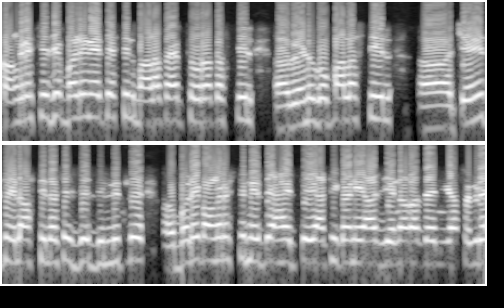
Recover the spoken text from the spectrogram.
काँग्रेसचे जे बडे नेते असतील बाळासाहेब थोरात असतील वेणुगोपाल असतील चेनी थैला असतील असे जे दिल्लीतले बडे काँग्रेसचे नेते आहेत ते या ठिकाणी आज येणार आहेत या सगळे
